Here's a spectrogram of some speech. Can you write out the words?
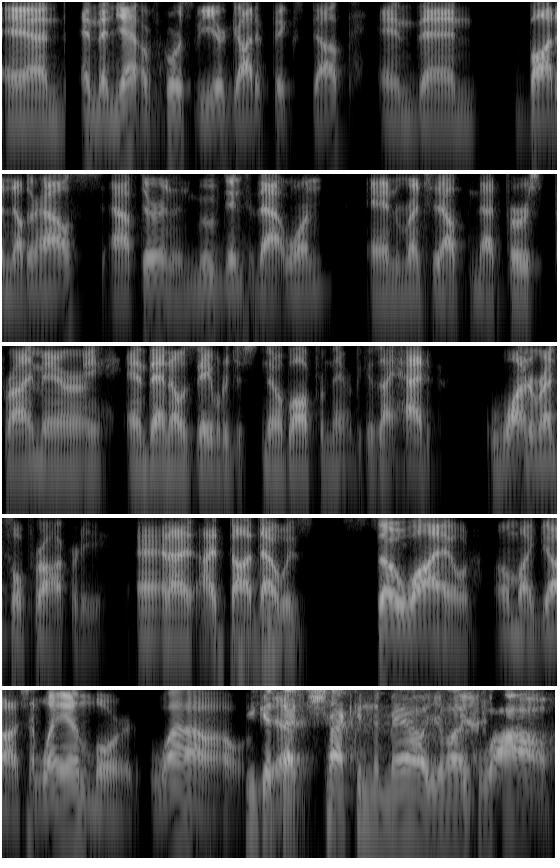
And, and then, yeah, of course, the year got it fixed up and then bought another house after and then moved into that one and rented out that first primary. And then I was able to just snowball from there because I had one rental property. And I, I thought that mm-hmm. was so wild. Oh my gosh. Landlord. Wow. You get yeah. that check in the mail. You're like, yeah. wow,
